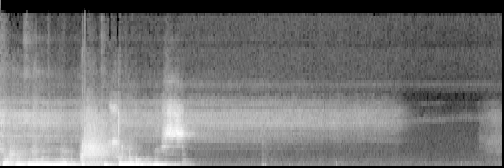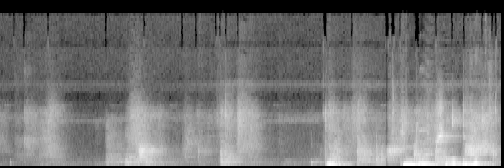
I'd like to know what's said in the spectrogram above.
Kahit ang init dito sa loob guys. Tara, dun tayo sa kabila.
